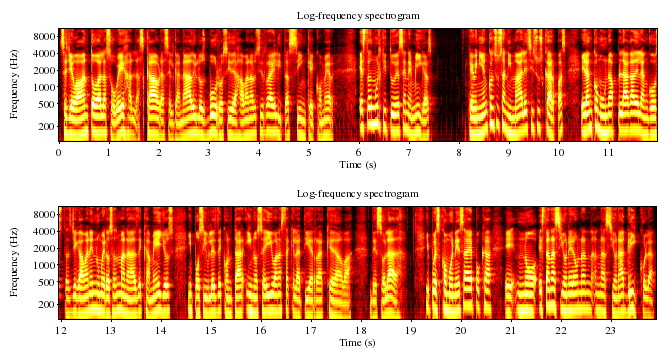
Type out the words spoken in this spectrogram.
Se llevaban todas las ovejas, las cabras, el ganado y los burros y dejaban a los israelitas sin qué comer. Estas multitudes enemigas que venían con sus animales y sus carpas, eran como una plaga de langostas, llegaban en numerosas manadas de camellos, imposibles de contar, y no se iban hasta que la tierra quedaba desolada. Y pues como en esa época eh, no, esta nación era una nación agrícola,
